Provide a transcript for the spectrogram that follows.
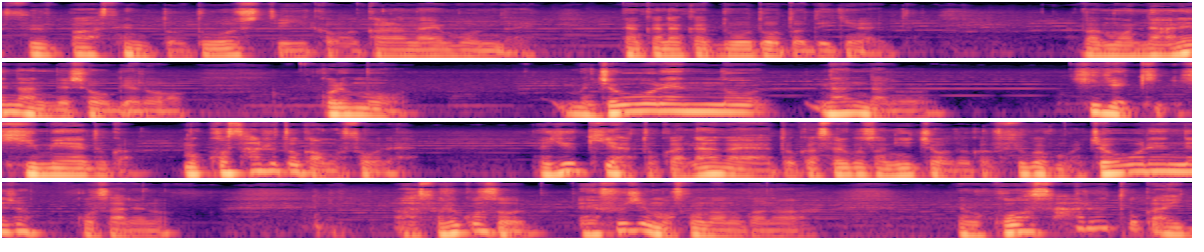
スーパー銭湯どうしていいかわからない問題。なかなか堂々とできないって。やっぱもう慣れなんでしょうけどこれもう常連のなんだろう悲劇悲鳴とかもう小猿とかもそうね。雪屋とか長屋とかそれこそ二丁とかすごいもう常連でしょ小猿の。あそれこそえ富士もそうなのかな。でも小猿とか言っ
